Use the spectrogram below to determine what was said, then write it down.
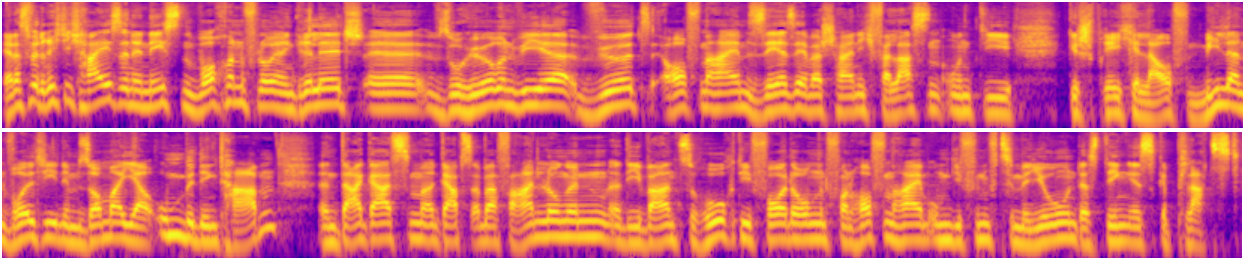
Ja, das wird richtig heiß in den nächsten Wochen. Florian Grillitsch, äh, so hören wir, wird Hoffenheim sehr, sehr wahrscheinlich verlassen und die Gespräche laufen. Milan wollte ihn im Sommer ja unbedingt haben. Da gab es aber Verhandlungen, die waren zu hoch, die Forderungen von Hoffenheim um die 15 Millionen. Das Ding ist geplatzt.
